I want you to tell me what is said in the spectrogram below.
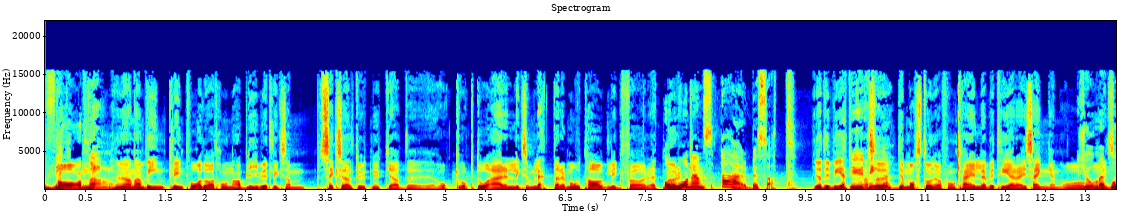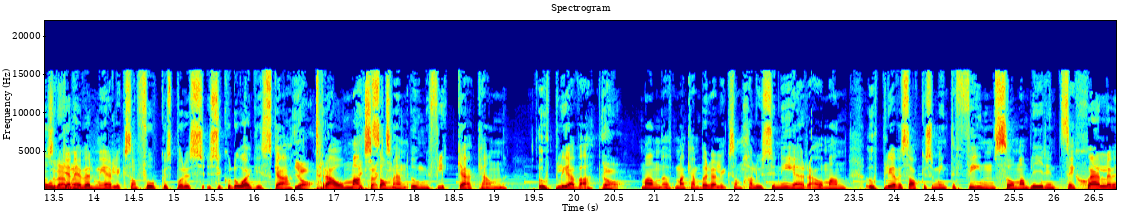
bana. En annan vinkling på då att hon har blivit liksom sexuellt utnyttjad eh, och, och då är liksom lättare mottaglig för ett Om mörker. hon ens är besatt. Ja, det vet Det alltså, det. det. måste hon ju för hon kan ju levitera i sängen och Jo, och men liksom boken sådär, men- är väl mer liksom fokus på det psy- psykologiska Ja, traumat exakt. som en ung flicka kan uppleva. Ja. Man, att man kan börja liksom hallucinera och man upplever saker som inte finns och man blir inte sig själv.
